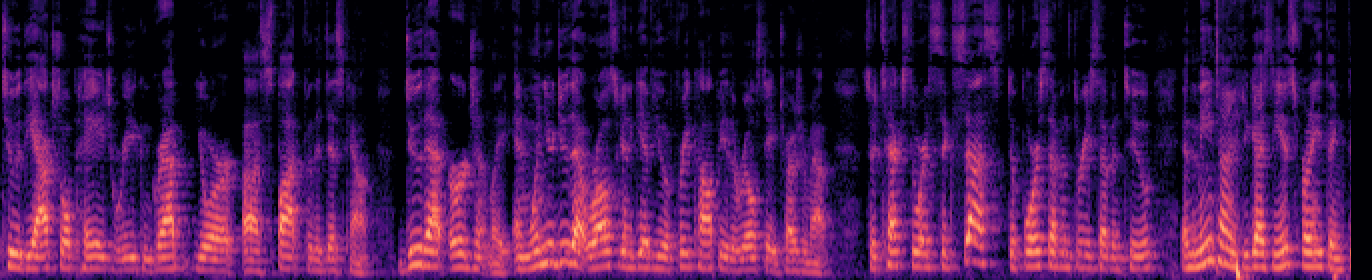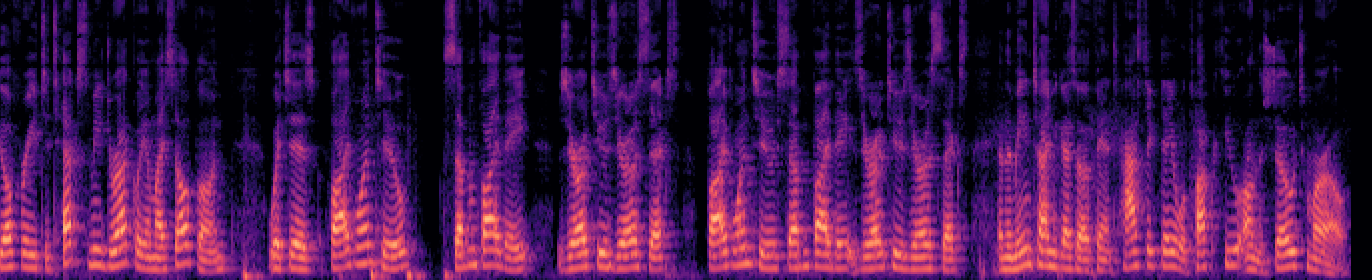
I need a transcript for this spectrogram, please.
to the actual page where you can grab your uh, spot for the discount. Do that urgently. And when you do that, we're also going to give you a free copy of the real estate treasure map. So text the word success to 47372. In the meantime, if you guys need us for anything, feel free to text me directly on my cell phone, which is 512 758 0206. 512 758 0206. In the meantime, you guys have a fantastic day. We'll talk with you on the show tomorrow.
